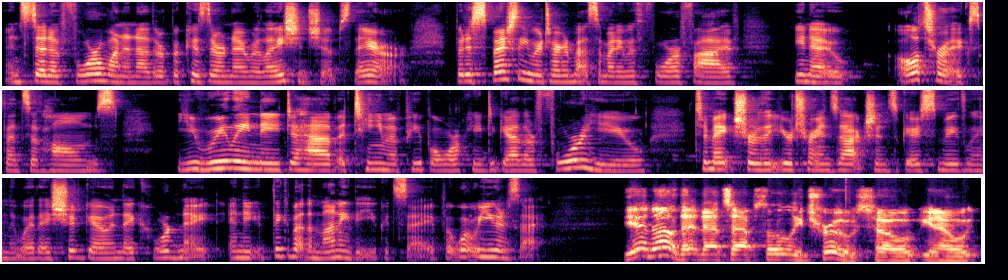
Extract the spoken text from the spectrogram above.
instead of for one another because there are no relationships there. But especially when we're talking about somebody with four or five you know ultra expensive homes you really need to have a team of people working together for you to make sure that your transactions go smoothly in the way they should go and they coordinate and you think about the money that you could save but what were you going to say yeah, no, that that's absolutely true. So, you know,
